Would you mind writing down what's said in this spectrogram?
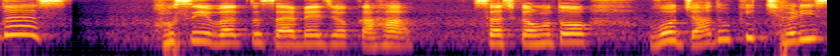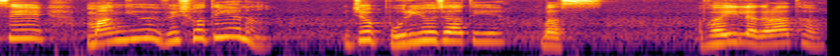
this? उसी वक्त सर ने जो कहा सच कहूँ तो वो जादू की छड़ी से मांगी हुई विश होती है ना जो पूरी हो जाती है बस वही लग रहा था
